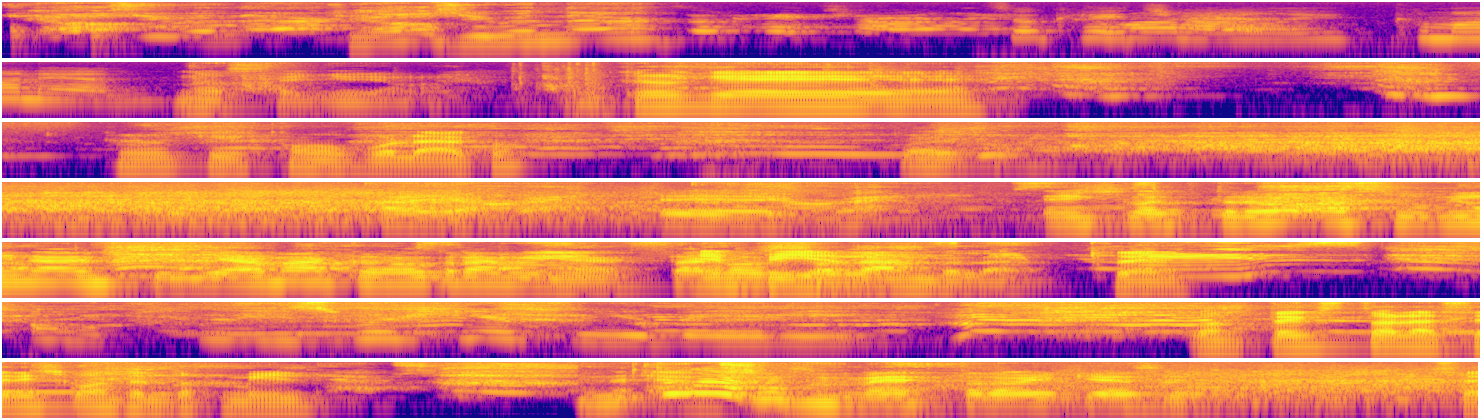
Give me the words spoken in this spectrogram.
Chelsea, you in there? Chelsea, you in there? It's okay, Charlie. Come on in. No sé qué idioma. Creo que. Creo que es como polaco. Puede ser. Ah, ya. Eh, encontró a su mina en pijama con otra mina. Está En pijama. consolándola. Sí. Oh, please, we're here for you, baby. Contexto, la serie es como del 2000. Esto no es esto lo que hay que decir. Sí.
